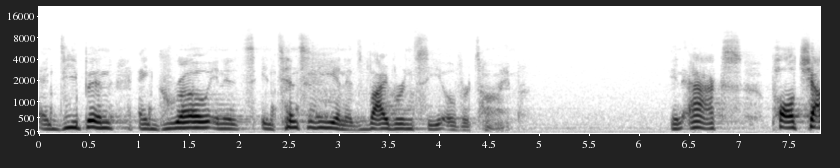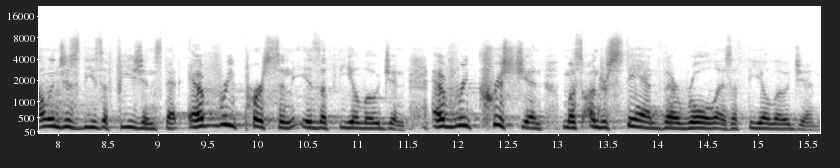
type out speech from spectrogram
and deepen and grow in its intensity and its vibrancy over time. In Acts, Paul challenges these Ephesians that every person is a theologian. Every Christian must understand their role as a theologian.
